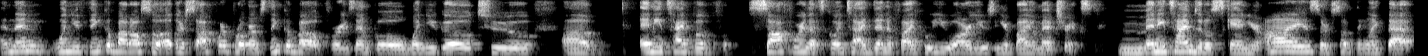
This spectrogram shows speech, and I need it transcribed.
And then when you think about also other software programs, think about, for example, when you go to uh, any type of software that's going to identify who you are using your biometrics. Many times it'll scan your eyes or something like that.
